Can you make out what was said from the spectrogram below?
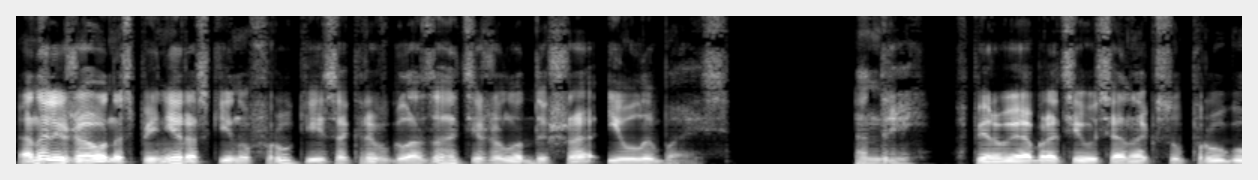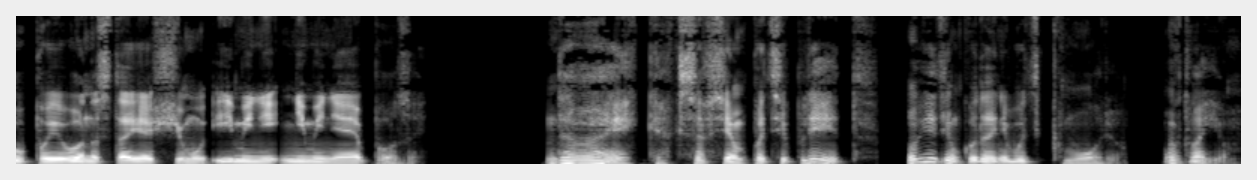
Она лежала на спине, раскинув руки и закрыв глаза, тяжело дыша и улыбаясь. «Андрей», — впервые обратилась она к супругу по его настоящему имени, не меняя позы. «Давай, как совсем потеплеет, уедем куда-нибудь к морю, вдвоем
